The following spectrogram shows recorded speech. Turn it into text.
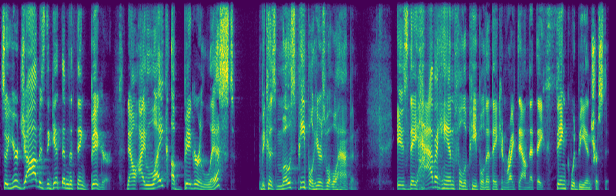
So your job is to get them to think bigger. Now, I like a bigger list because most people, here's what will happen is they have a handful of people that they can write down that they think would be interested.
